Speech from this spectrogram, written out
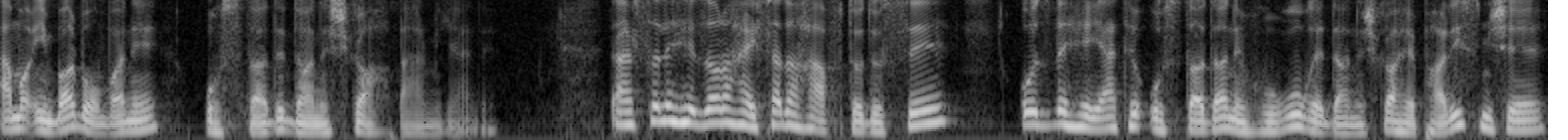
اما این بار به عنوان استاد دانشگاه برمیگرده. در سال 1873 عضو هیئت استادان حقوق دانشگاه پاریس میشه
